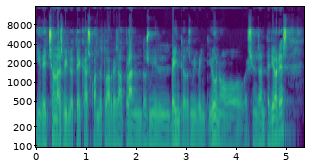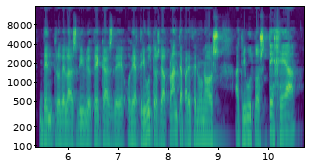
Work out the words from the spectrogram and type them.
Y de hecho en las bibliotecas cuando tú abres el plan 2020 o 2021 o versiones anteriores, dentro de las bibliotecas de, o de atributos del plan te aparecen unos atributos TGA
